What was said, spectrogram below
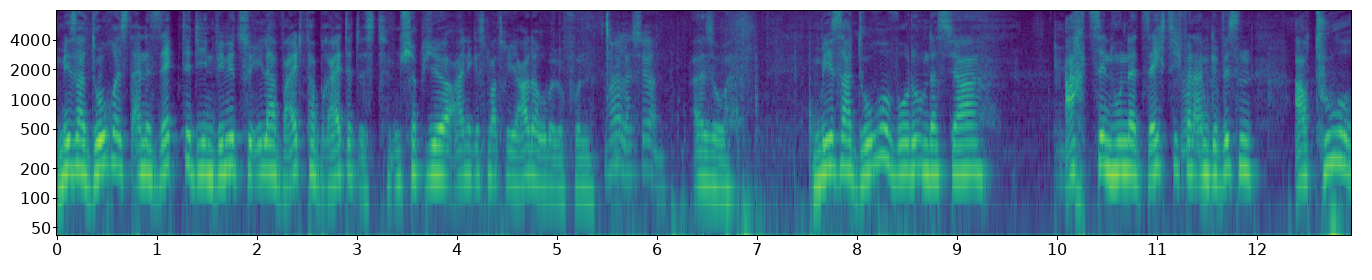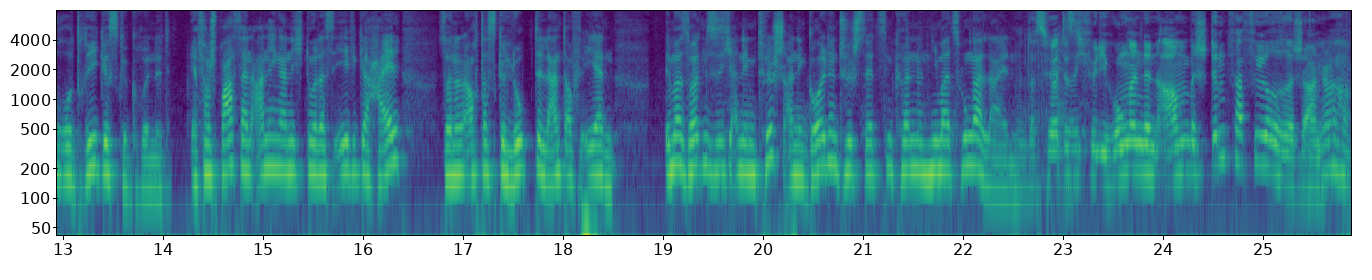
Mesadoro ist eine Sekte, die in Venezuela weit verbreitet ist. Ich habe hier einiges Material darüber gefunden. Na, lass hören. Also, Mesadoro wurde um das Jahr 1860 von einem gewissen Arturo Rodriguez gegründet. Er versprach seinen Anhängern nicht nur das ewige Heil, sondern auch das gelobte Land auf Erden. Immer sollten sie sich an den Tisch, an den goldenen Tisch setzen können und niemals Hunger leiden. Das hörte sich für die hungernden Armen bestimmt verführerisch an. Ja.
